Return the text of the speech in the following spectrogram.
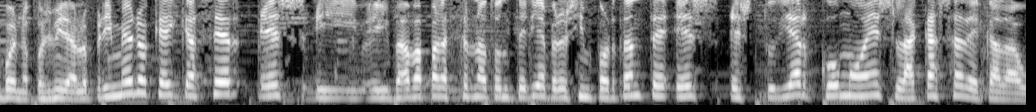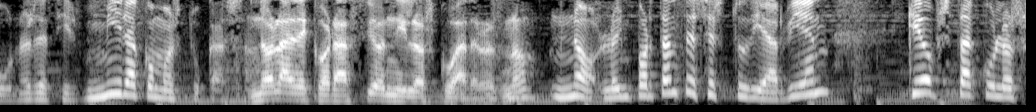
Bueno, pues mira, lo primero que hay que hacer es, y, y va a parecer una tontería, pero es importante, es estudiar cómo es la casa de cada uno. Es decir, mira cómo es tu casa. No la decoración ni los cuadros, ¿no? No, lo importante es estudiar bien qué obstáculos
